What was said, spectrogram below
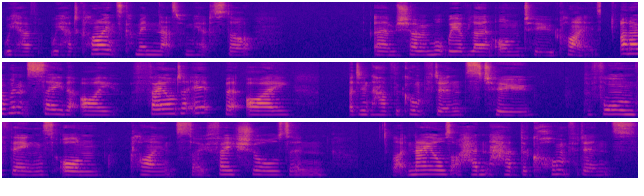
we have we had clients come in and that's when we had to start um, showing what we have learned on to clients. And I wouldn't say that I failed at it, but I, I didn't have the confidence to perform things on clients, so facials and like nails, I hadn't had the confidence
